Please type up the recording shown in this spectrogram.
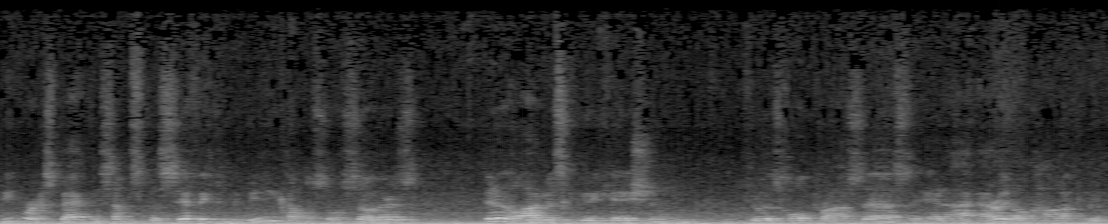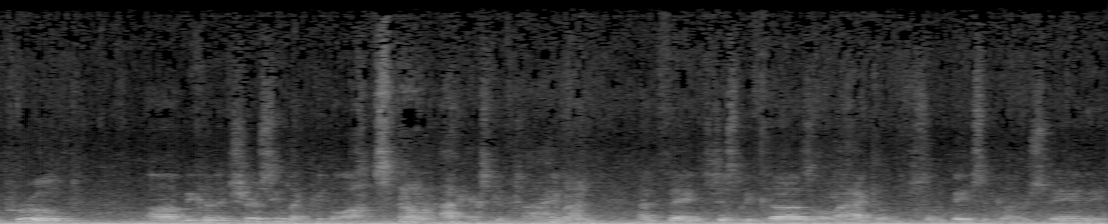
people were expecting something specific to the community council. So there's been a lot of miscommunication through this whole process, and I, I really don't know how it can be improved, uh, because it sure seems like people all spend a lot of extra time on, on things just because of a lack of some basic understanding.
